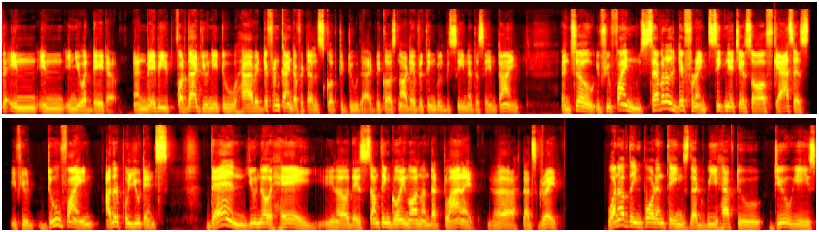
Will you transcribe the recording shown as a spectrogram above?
in, in, in your data. And maybe for that, you need to have a different kind of a telescope to do that because not everything will be seen at the same time. And so, if you find several different signatures of gases, if you do find other pollutants, then you know, hey, you know, there's something going on on that planet. Yeah, that's great. One of the important things that we have to do is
